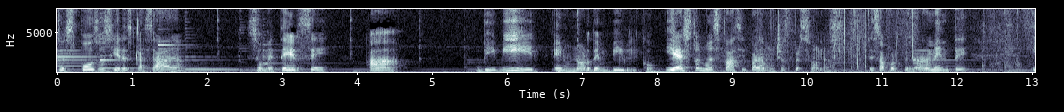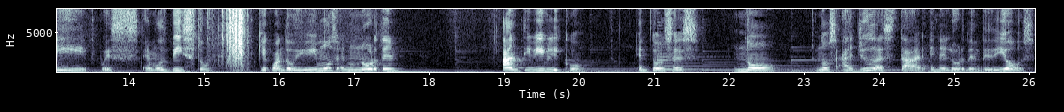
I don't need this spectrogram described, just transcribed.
tu esposo si eres casada, someterse a vivir en un orden bíblico. Y esto no es fácil para muchas personas. Desafortunadamente, y pues hemos visto que cuando vivimos en un orden antibíblico, entonces no nos ayuda a estar en el orden de Dios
